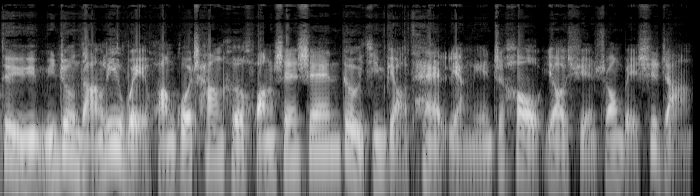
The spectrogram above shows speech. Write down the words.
对于民众党立委黄国昌和黄珊珊都已经表态，两年之后要选双北市长。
